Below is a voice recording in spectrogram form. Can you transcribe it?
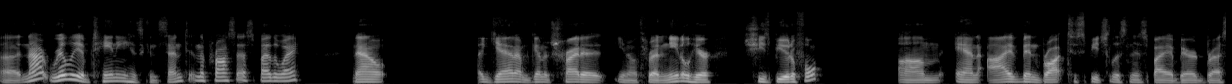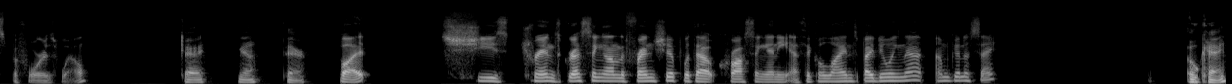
uh, not really obtaining his consent in the process, by the way. Now, again, I'm going to try to, you know, thread a needle here. She's beautiful. Um, and I've been brought to speechlessness by a bared breast before as well. Okay. Yeah. Fair. But she's transgressing on the friendship without crossing any ethical lines by doing that, I'm going to say. Okay.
